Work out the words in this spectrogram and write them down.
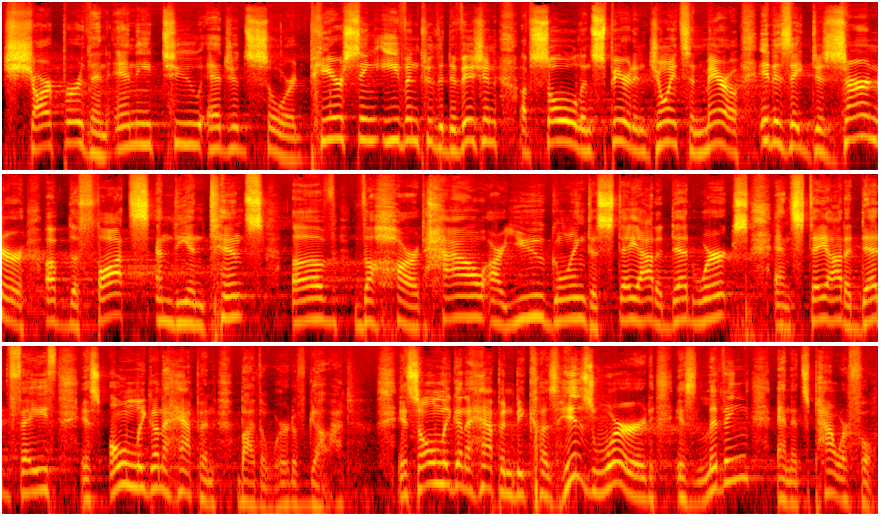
sharper than any two edged sword, piercing even to the division of soul and spirit and joints and marrow. It is a discerner of the thoughts and the intents of the heart. How are you going to stay out of dead works and stay out of dead faith? It's only going to happen by the Word of God. It's only going to happen because His Word is living and it's powerful.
